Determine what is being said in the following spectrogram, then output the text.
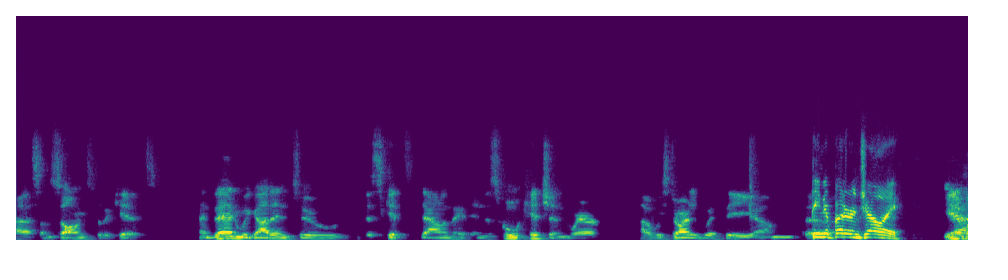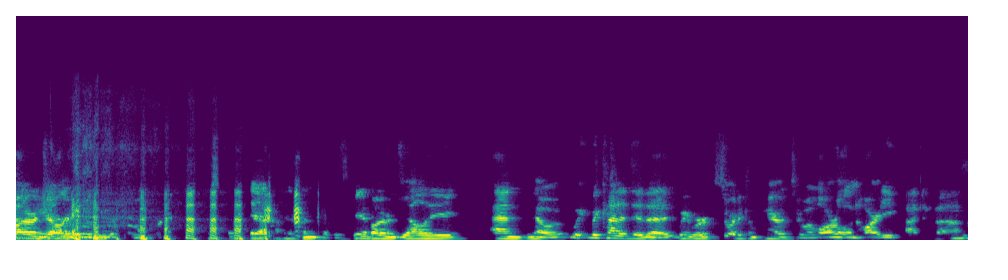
uh, some songs for the kids, and then we got into the skits down in the in the school kitchen where uh, we started with the, um, the Peanut butter and jelly. Peanut Yeah, butter and yeah. jelly. Yeah. and peanut butter and jelly. And you know, we, we kind of did a we were sort of compared to a Laurel and Hardy kind of uh,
